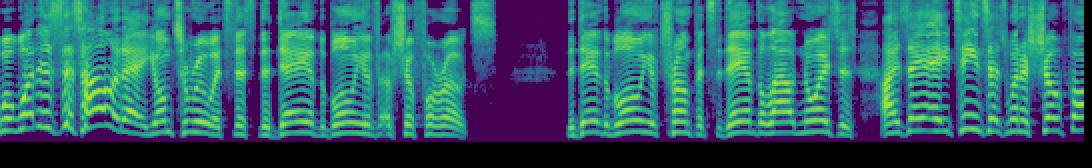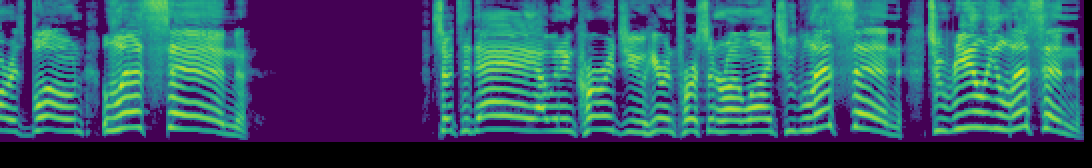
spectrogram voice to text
Well, what is this holiday? Yom Teruah. It's this the day of the blowing of, of shofarots. the day of the blowing of trumpets, the day of the loud noises. Isaiah 18 says, When a shofar is blown, listen. So today, I would encourage you here in person or online to listen, to really listen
